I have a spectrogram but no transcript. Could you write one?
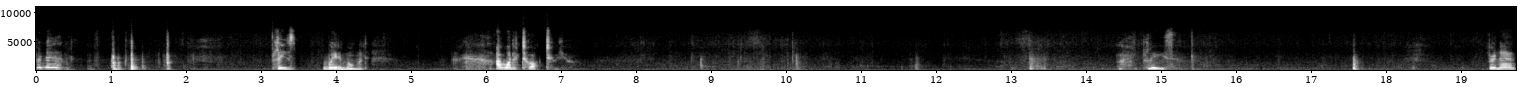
Bernand. Please, wait a moment. I want to talk to you. Please. Bernand,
